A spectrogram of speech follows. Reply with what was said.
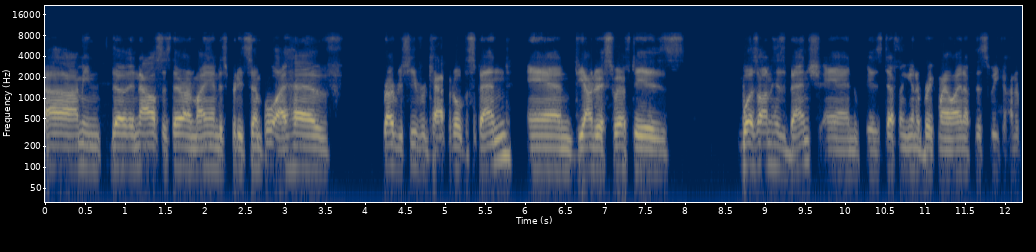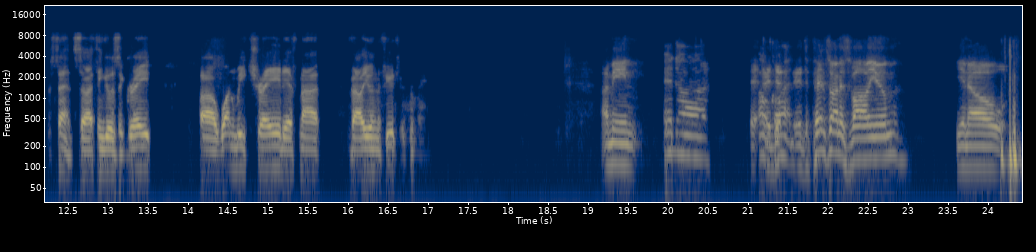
Uh, I mean, the analysis there on my end is pretty simple. I have wide receiver capital to spend, and D'Andre Swift is was on his bench and is definitely going to break my lineup this week 100%. So I think it was a great uh, one week trade, if not value in the future for me. I mean, And uh, it, Oh, it- go it depends on his volume. You know, i-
